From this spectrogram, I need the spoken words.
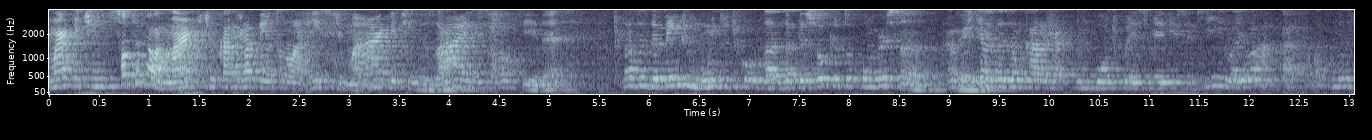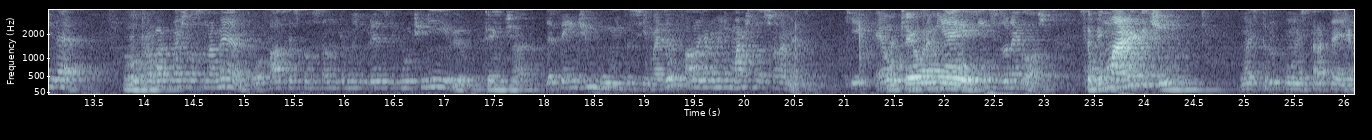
marketing, só de você falar marketing, o cara já pensa numa agência de marketing, design, sei lá o que, né? Então, às vezes depende muito de da, da pessoa que eu estou conversando. Eu vejo que às vezes é um cara já com um pouco de conhecimento nisso, aquilo, aí eu, ah, cara, trabalha com venda direta. Ou Uhum. eu trabalho com mais relacionamento, ou faço a expansão de uma empresa de multinível. Entendi. Tá? Depende muito, assim, mas eu falo geralmente mais relacionamento, que é o, Porque pra o- mim é a essência do negócio. Você é um marketing, uma, uma estratégia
